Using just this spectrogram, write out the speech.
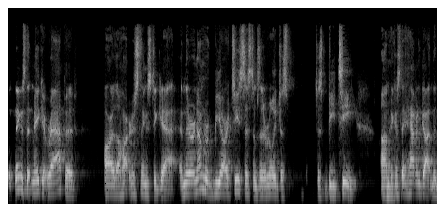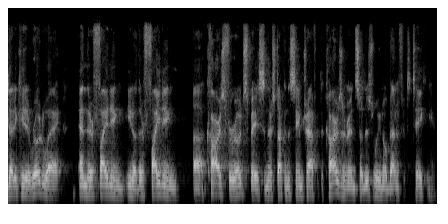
The things that make it rapid are the hardest things to get. And there are a number of BRT systems that are really just just BT um, right. because they haven't gotten the dedicated roadway and they're fighting, you know, they're fighting uh, cars for road space and they're stuck in the same traffic the cars are in. So there's really no benefit to taking it.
